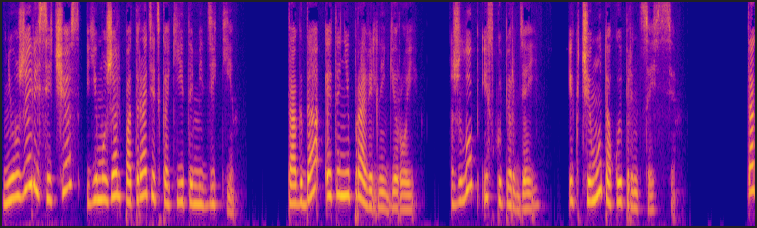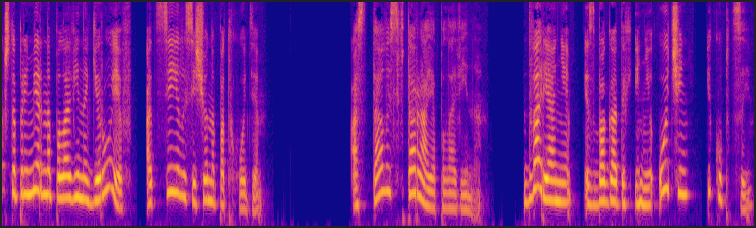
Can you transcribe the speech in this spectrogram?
Неужели сейчас ему жаль потратить какие-то медики? Тогда это неправильный герой. Жлоб и скупердяй. И к чему такой принцессе? Так что примерно половина героев отсеялась еще на подходе. Осталась вторая половина. Дворяне из богатых и не очень, и купцы.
